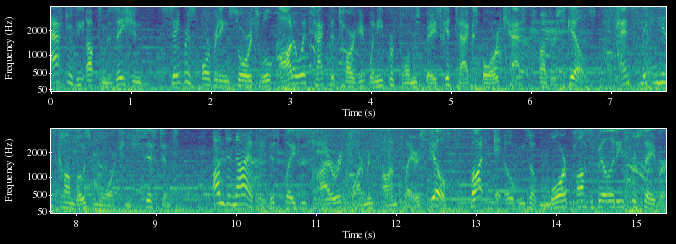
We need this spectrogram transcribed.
After the optimization, Saber's orbiting swords will auto-attack the target when he performs basic attacks or casts other skills, hence making his combos more consistent. Undeniably, this places higher requirements on player skills, but it opens up more possibilities for Saber.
